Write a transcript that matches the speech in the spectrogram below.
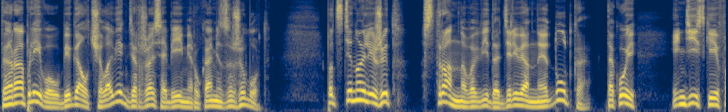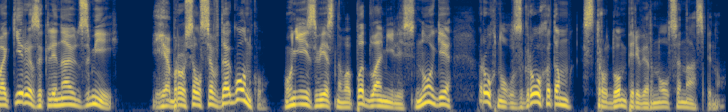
торопливо убегал человек, держась обеими руками за живот. Под стеной лежит странного вида деревянная дудка, такой индийские факиры заклинают змей. Я бросился в догонку. У неизвестного подломились ноги, рухнул с грохотом, с трудом перевернулся на спину.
